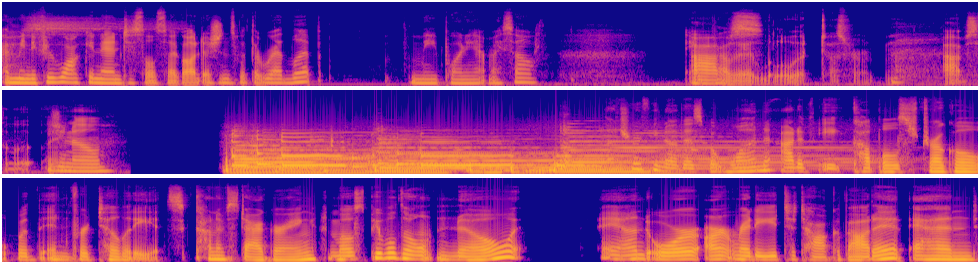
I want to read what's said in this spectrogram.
I mean, if you're walking into soul cycle auditions with a red lip, me pointing at myself, you're probably a little bit desperate. absolutely, You know, I'm not sure if you know this, but one out of eight couples struggle with infertility. It's kind of staggering. Most people don't know and or aren't ready to talk about it. And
